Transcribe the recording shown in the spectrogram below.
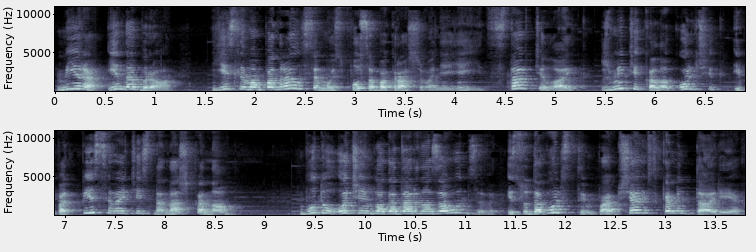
Мира и добра. Если вам понравился мой способ окрашивания яиц, ставьте лайк, жмите колокольчик и подписывайтесь на наш канал. Буду очень благодарна за отзывы и с удовольствием пообщаюсь в комментариях.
